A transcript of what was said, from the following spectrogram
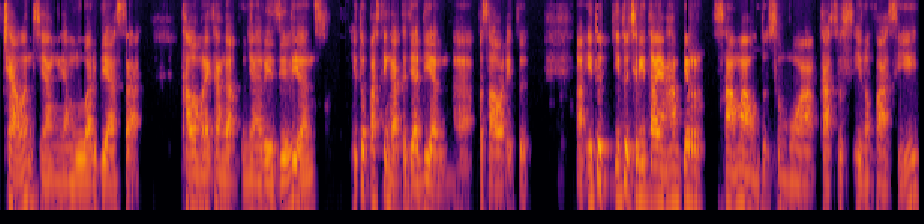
challenge yang yang luar biasa. Kalau mereka nggak punya resilience itu pasti nggak kejadian uh, pesawat itu. Nah, itu itu cerita yang hampir sama untuk semua kasus inovasi.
